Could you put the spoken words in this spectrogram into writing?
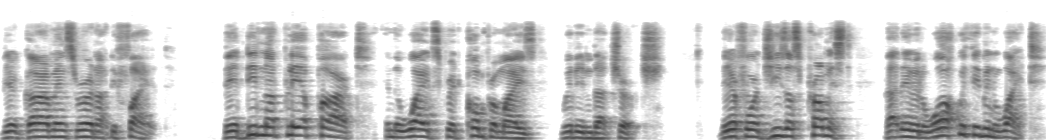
their garments were not defiled. They did not play a part in the widespread compromise within that church. Therefore, Jesus promised that they will walk with him in white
